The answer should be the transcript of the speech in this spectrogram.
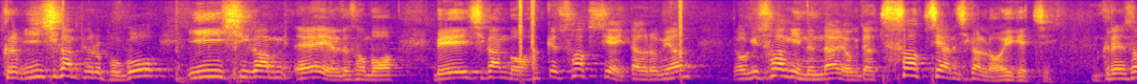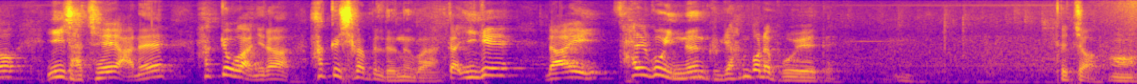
그럼 이 시간표를 보고 이 시간에 예를 들어서 뭐 매 시간 뭐 학교 수학 숙제가 있다 그러면 여기 수학이 있는 날 여기다 수학 숙제 하는 시간을 넣어야겠지. 그래서 이 자체 안에 학교가 아니라 학교 시간표를 넣는 거야. 그러니까 이게 나의 살고 있는 그게 한 번에 보여야 돼. 됐죠? 어.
